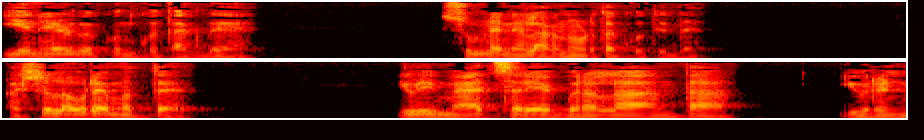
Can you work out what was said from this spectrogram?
ಏನು ಹೇಳಬೇಕು ಅಂತ ಗೊತ್ತಾಗದೆ ಸುಮ್ಮನೆ ನೆಲ ನೋಡ್ತಾ ಕೂತಿದ್ದೆ. ಅಷ್ಟರಲ್ಲಿ ಅವರೇ ಮತ್ತೆ, ಇವಳಿಗೆ ಮ್ಯಾಥ್ಸ್ ಸರಿಯಾಗಿ ಬರಲ್ಲ ಅಂತ ಇವ್ರೆನ್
